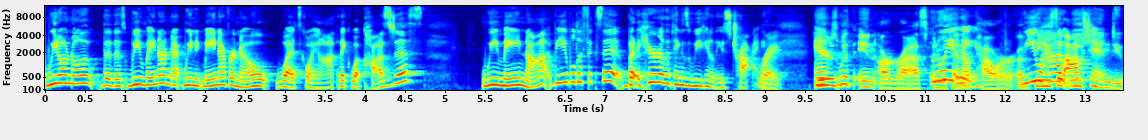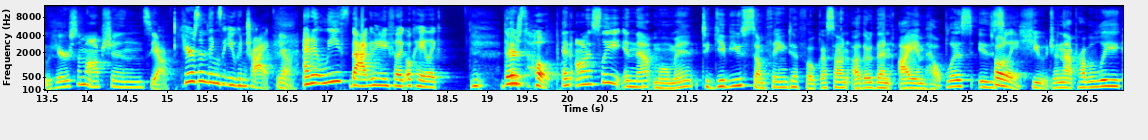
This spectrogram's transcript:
we don't know that this, we may not, we may never know what's going on, like what caused this. We may not be able to fix it, but here are the things we can at least try. Right. And- Here's within our grasp and within our power of You things have that we options. can do. Here's some options. Yeah. Here's some things that you can try. Yeah. And at least that made me feel like, okay, like there's hope. And honestly, in that moment, to give you something to focus on other than I am helpless is Totally. huge. And that probably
